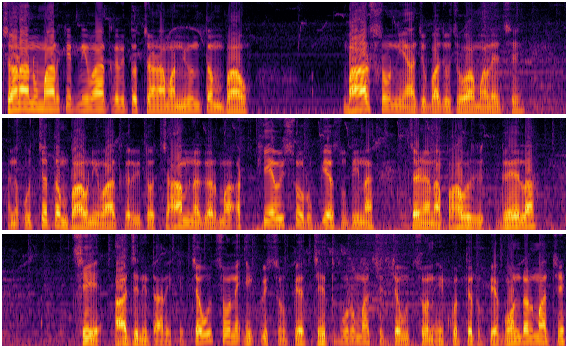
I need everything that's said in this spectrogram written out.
ચણાનું માર્કેટની વાત કરીએ તો ચણામાં ન્યૂનતમ ભાવ બારસોની આજુબાજુ જોવા મળે છે અને ઉચ્ચતમ ભાવની વાત કરવી તો જામનગરમાં અઠ્યાવીસો રૂપિયા સુધીના ચણાના ભાવ ગયેલા છે. આજની તારીખે ચૌદસો ને એકવીસ રૂપિયા જેતપુરમાં છે, ચૌદસો ને એકોતેર રૂપિયા ગોંડલમાં છે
